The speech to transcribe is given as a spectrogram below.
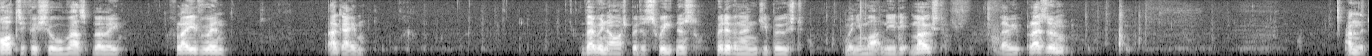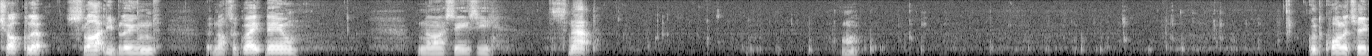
artificial raspberry flavouring. Again, very nice bit of sweetness, bit of an energy boost when you might need it most. Very pleasant. And the chocolate, slightly bloomed, but not a great deal. Nice easy snap. Mm. Good quality.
